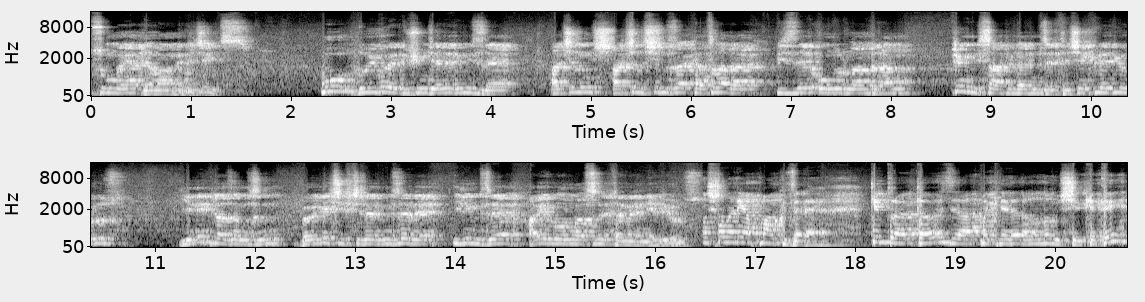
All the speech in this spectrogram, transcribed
sunmaya devam edeceğiz. Bu duygu ve düşüncelerimizle açılış, açılışımıza katılarak bizleri onurlandıran tüm misafirlerimize teşekkür ediyoruz. Yeni plazamızın bölge çiftçilerimize ve ilimize hayırlı olmasını temenni ediyoruz. Çalışmalarını yapmak üzere. Tip Traktör Ziraat Makineler Anonim Şirketi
